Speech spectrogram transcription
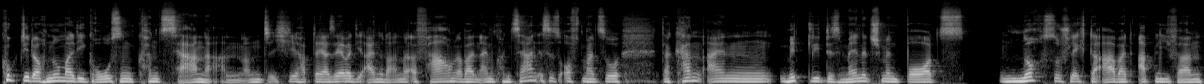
guck dir doch nur mal die großen Konzerne an. Und ich habe da ja selber die eine oder andere Erfahrung, aber in einem Konzern ist es oftmals so, da kann ein Mitglied des Management Boards noch so schlechte Arbeit abliefern,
